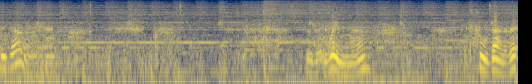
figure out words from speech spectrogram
Go again. Still a bit of wind now. It's cooled down a bit.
